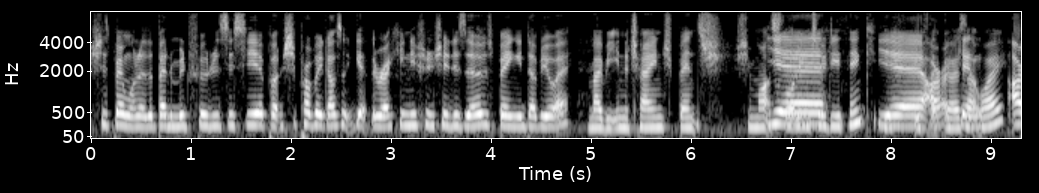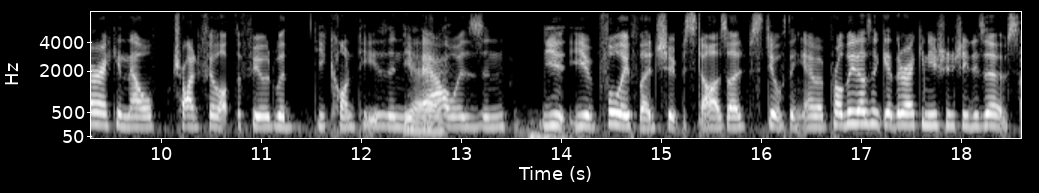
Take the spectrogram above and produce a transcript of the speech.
She's been one of the better midfielders this year, but she probably doesn't get the recognition she deserves being in WA. Maybe interchange bench she might Yeah. slot into, do you think? Yeah, if, I it reckon. goes that way. I reckon they'll try to fill up the field with your Contis and your Yeah. Bowers and your, your fully fledged superstars. I still think Emma probably doesn't get the recognition she deserves.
